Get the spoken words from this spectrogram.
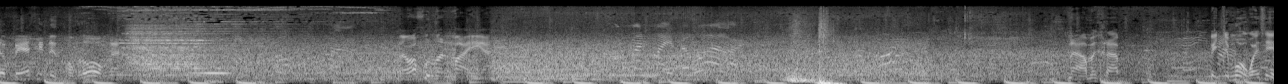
the best ที่หนึ่งของโลกนะแปลว่าคุณวันใหม่ไงมันใหม่แปลว่าอะไรหนาวไหมครับ ปิดจมูกไว้สิ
